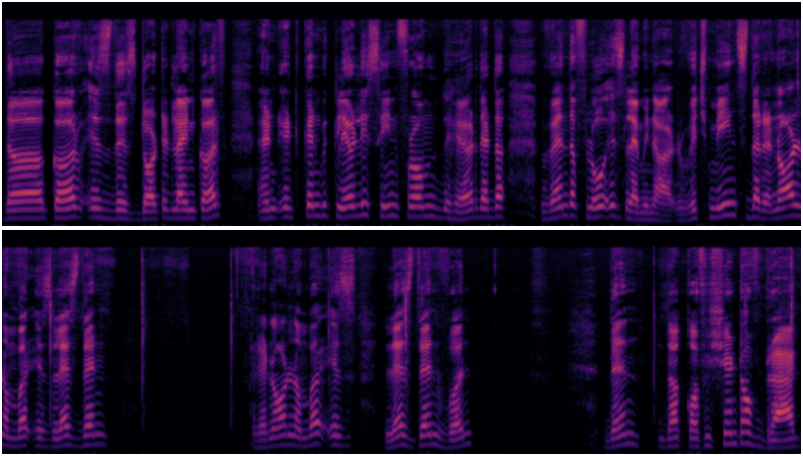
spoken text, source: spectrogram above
The curve is this dotted line curve. And it can be clearly seen from here that the when the flow is laminar which means the Reynolds number is less than Reynolds number is less than 1 then the coefficient of drag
